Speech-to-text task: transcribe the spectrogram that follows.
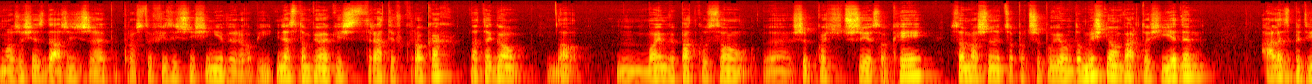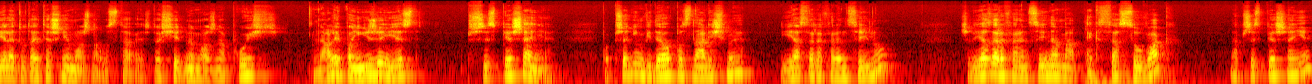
może się zdarzyć, że po prostu fizycznie się nie wyrobi i nastąpią jakieś straty w krokach. Dlatego no, w moim wypadku są e, szybkość 3 jest ok. Są maszyny, co potrzebują domyślną wartość 1, ale zbyt wiele tutaj też nie można ustawiać. Do 7 można pójść, no ale poniżej jest przyspieszenie. W poprzednim wideo poznaliśmy jazdę referencyjną, czyli jazda referencyjna ma ekstra suwak na przyspieszenie,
